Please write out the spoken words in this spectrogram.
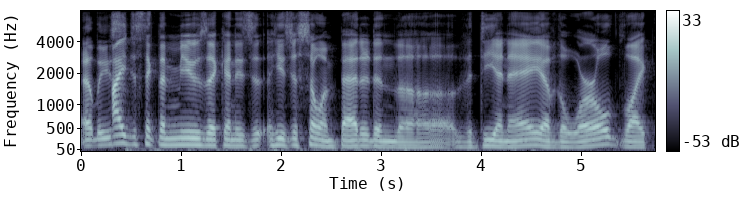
at least. I just think the music and he's just, he's just so embedded in the the DNA of the world. Like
